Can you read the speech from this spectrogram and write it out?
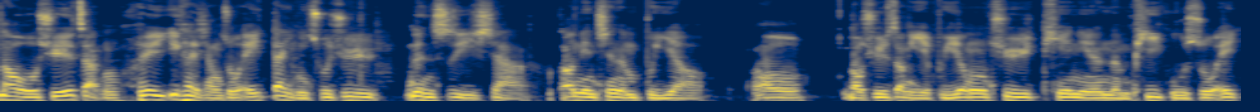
老学长会一开始想说，哎，带你出去认识一下，然后年轻人不要，然后老学长也不用去贴你的冷屁股说，哎，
